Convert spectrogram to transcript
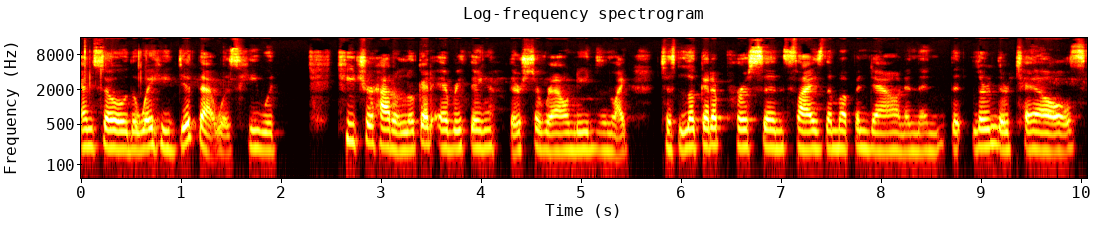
And so the way he did that was he would teach her how to look at everything, their surroundings, and like to look at a person, size them up and down, and then th- learn their tails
